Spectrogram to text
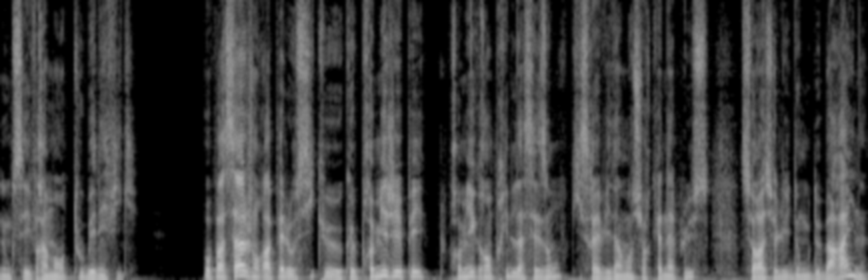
donc c'est vraiment tout bénéfique. Au passage, on rappelle aussi que, le premier GP, le premier Grand Prix de la saison, qui sera évidemment sur Canal+, sera celui donc de Bahreïn,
